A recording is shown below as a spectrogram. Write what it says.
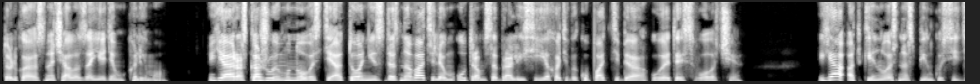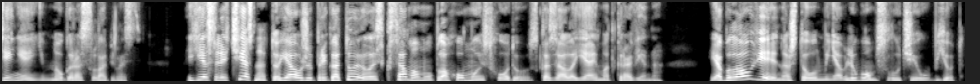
Только сначала заедем к Климу. Я расскажу ему новости, а то они с дознавателем утром собрались ехать выкупать тебя у этой сволочи. Я откинулась на спинку сиденья и немного расслабилась. Если честно, то я уже приготовилась к самому плохому исходу, сказала я им откровенно. Я была уверена, что он меня в любом случае убьет.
